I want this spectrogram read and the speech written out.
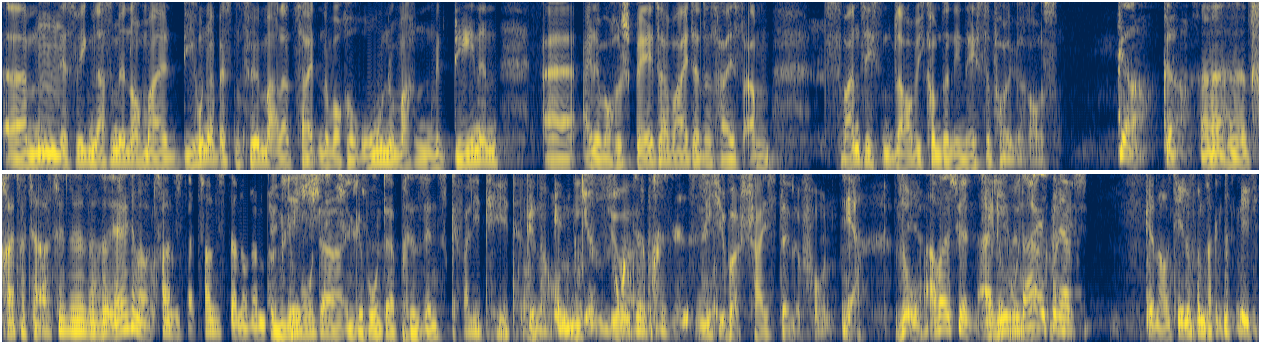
Ähm, Deswegen lassen wir noch mal die 100 besten Filme aller Zeiten eine Woche ruhen und machen mit denen äh, eine Woche später weiter. Das heißt, am 20. glaube ich, kommt dann die nächste Folge raus. Genau, genau. Freitag, der 18. Ja, genau, 20. 20. November. In Richtig. gewohnter, in gewohnter Präsenzqualität. Genau. In nicht gewohnter über, Präsenz. Nicht über Scheißtelefon. Ja. So. Ja, aber schön. Also wir sind da. Ich bin ja, nicht. genau, Telefon sagt man nicht.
